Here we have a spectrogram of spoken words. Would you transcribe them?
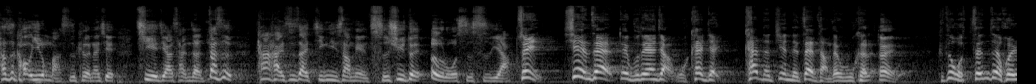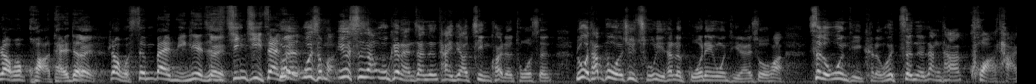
他是靠伊隆马斯克那些企业家参战，但是他还是在经济上面持续对俄罗斯施压。所以现在对普丁来讲，我看见看得见的战场在乌克兰，对。可是我真正会让我垮台的，对，让我身败名裂的是经济战争。对，为什么？因为事实上乌克兰战争他一定要尽快的脱身，如果他不回去处理他的国内问题来说的话，这个问题可能会真的让他垮台。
